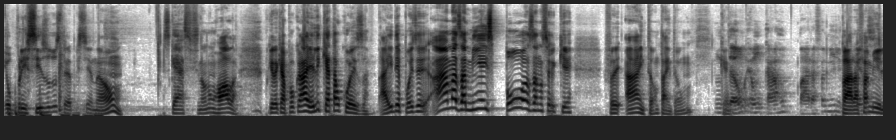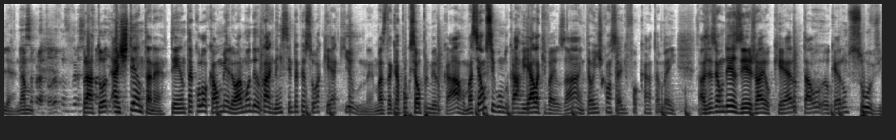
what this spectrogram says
Eu preciso dos três, porque senão. Esquece, senão não rola. Porque daqui a pouco, ah, ele quer tal coisa. Aí depois ele, ah, mas a minha esposa, não sei o quê. Eu falei, ah, então tá, então. Então é um carro para a família. Para a família. Para toda a configuração. Pra to... A gente tenta, né? Tenta colocar o melhor modelo. Claro que nem sempre a pessoa quer aquilo, né? Mas daqui a pouco se é o primeiro carro, mas se é um segundo carro e ela que vai usar, então a gente consegue focar também. Às vezes é um desejo, ah, eu quero tal, eu quero um SUV.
